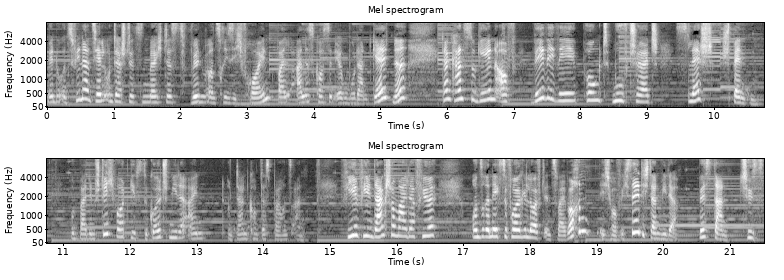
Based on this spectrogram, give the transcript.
wenn du uns finanziell unterstützen möchtest, würden wir uns riesig freuen, weil alles kostet irgendwo dann Geld, ne? Dann kannst du gehen auf www.movechurch/spenden und bei dem Stichwort gibst du Goldschmiede ein und dann kommt das bei uns an. Vielen, vielen Dank schon mal dafür. Unsere nächste Folge läuft in zwei Wochen. Ich hoffe, ich sehe dich dann wieder. Bis dann. Tschüss.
